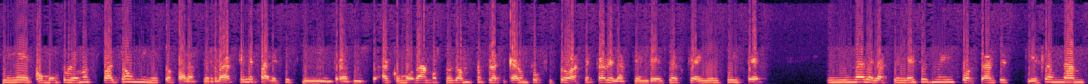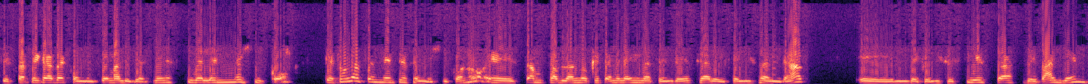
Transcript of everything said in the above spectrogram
tiene como un problema falta un minuto para cerrar qué le parece si mientras nos acomodamos pues vamos a platicar un poquito acerca de las tendencias que hay en Twitter y una de las tendencias muy importantes que es la UNAM que está pegada con el tema de Yasmín Esquivel en México que son las tendencias en México, ¿no? Eh, estamos hablando que también hay una tendencia de feliz Navidad, eh, de felices fiestas, de Biden,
